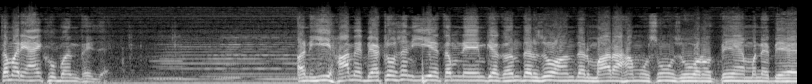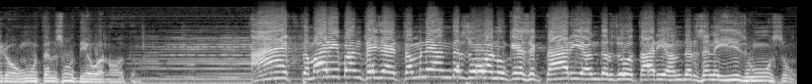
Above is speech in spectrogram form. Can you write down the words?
તમારી આંખું બંધ થઈ જાય. અને ઈ સામે બેઠો છે ને એ તમને એમ કે અંદર જો, અંદર મારા સામું શું જોવાનું, તે મને બેહાર્યો હું તને શું દેવાનો હતો? આંખ તમારી બંધ થઈ જાય, તમને અંદર જોવાનું કહે છે કે તારી અંદર જો, તારી અંદર છે ને એ જ હું છું.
